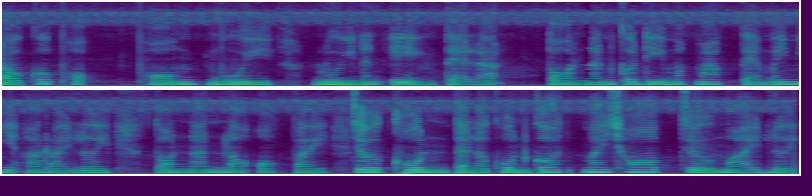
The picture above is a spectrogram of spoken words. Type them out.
เราก็พพร้อมบุยลุยนั่นเอง แต่ละตอนนั้นก็ดีมากๆ แต่ไม่มีอะไรเลย ตอนนั้นเราออกไป เจอคนแต่ละคนก็ไม่ชอบเจอใหม่เลย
